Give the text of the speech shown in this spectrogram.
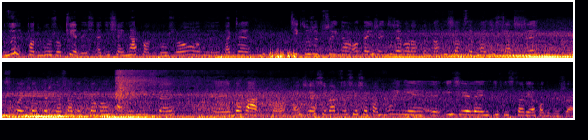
w Podgórzu kiedyś, a dzisiaj na Podgórzu. Y, Także ci, którzy przyjdą obejrzeć drzewo roku 2023, spojrzą też na zabytkową kamienicę, y, bo warto. Także ja się bardzo cieszę podwójnie y, i zieleń, i historia Podgórza.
